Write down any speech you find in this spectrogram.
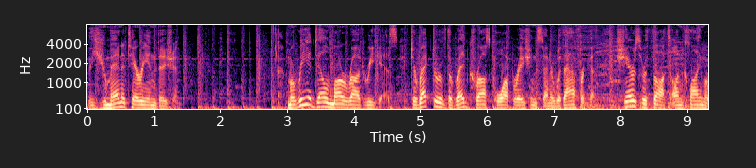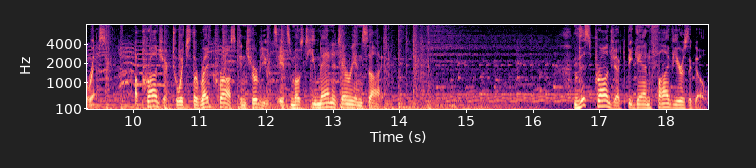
the humanitarian vision. Maria Del Mar Rodriguez, director of the Red Cross Cooperation Center with Africa, shares her thoughts on Climarisk, a project to which the Red Cross contributes its most humanitarian side. This project began five years ago,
